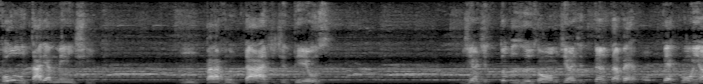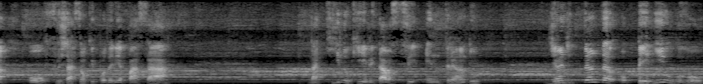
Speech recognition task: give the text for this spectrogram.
voluntariamente um, para a vontade de Deus, diante de todos os homens, diante de tanta ver, vergonha ou frustração que poderia passar, daquilo que ele estava se entrando, diante de tanto perigo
